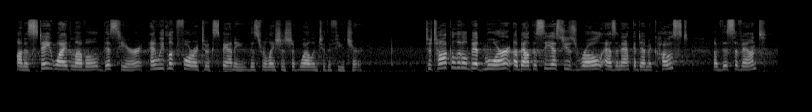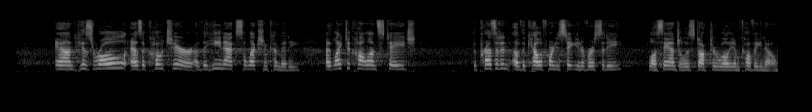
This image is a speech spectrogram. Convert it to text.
on a statewide level this year, and we look forward to expanding this relationship well into the future. To talk a little bit more about the CSU's role as an academic host of this event and his role as a co-chair of the HENAAC Selection Committee, I'd like to call on stage the president of the California State University, Los Angeles, Dr. William Covino.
